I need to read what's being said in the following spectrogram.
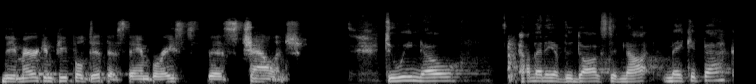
the American people did this; they embraced this challenge. Do we know how many of the dogs did not make it back?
